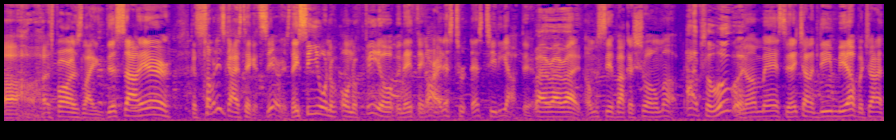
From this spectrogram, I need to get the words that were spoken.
uh, as far as like this out here, because some of these guys take it serious. They see you on the on the field and they think, all right, that's that's TD out there. right, right, right. I'm gonna see if I can show them up. Absolutely. You know what I mean? So they trying to D me up, but trying.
